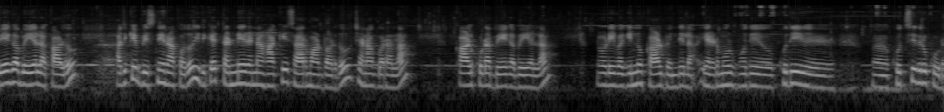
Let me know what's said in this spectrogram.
ಬೇಗ ಬೇಯಲ್ಲ ಕಾಳು. ಅದಕ್ಕೆ ಬಿಸಿನೀರು ಹಾಕೋದು. ಇದಕ್ಕೆ ತಣ್ಣೀರನ್ನು ಹಾಕಿ ಸಾರು ಮಾಡಬಾರ್ದು. ಚೆನ್ನಾಗಿ ಬರೋಲ್ಲ. ಕಾಳು ಕೂಡ ಬೇಗ ಬೇಯಲ್ಲ. ನೋಡಿ, ಇವಾಗ ಇನ್ನೂ ಕಾಳು ಬೆಂದಿಲ್ಲ. ಎರಡು ಮೂರು ಕುದಿ ಕುದಿ ಕುದಿಸಿದ್ರು ಕೂಡ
